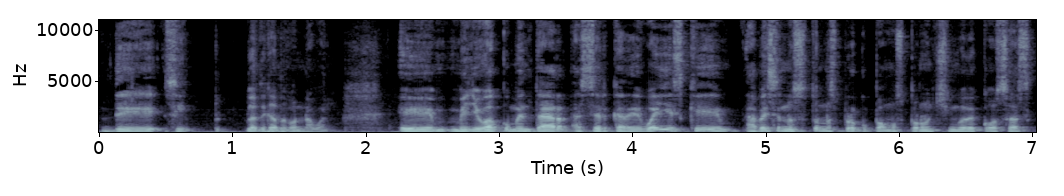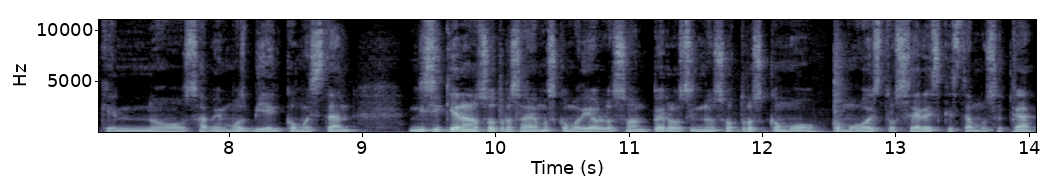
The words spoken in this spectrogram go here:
de... Sí, platicando con Nahual. Eh, me llegó a comentar acerca de, güey, es que a veces nosotros nos preocupamos por un chingo de cosas que no sabemos bien cómo están. Ni siquiera nosotros sabemos cómo diablos son, pero si nosotros como, como estos seres que estamos acá,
